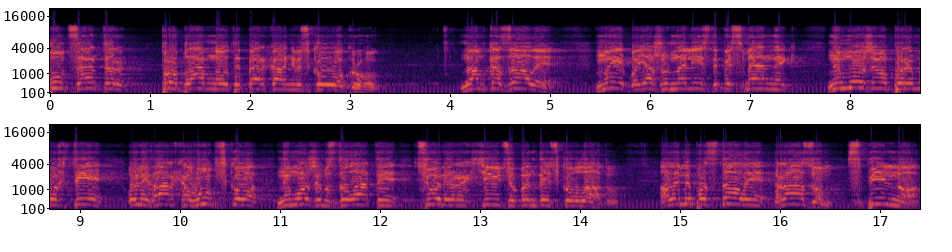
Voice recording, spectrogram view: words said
був центр проблемного тепер Канівського округу. Нам казали, ми, бо я журналіст і письменник, не можемо перемогти олігарха Губського, не можемо здолати цю олігархію, цю бандитську владу. Але ми постали разом, спільно.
